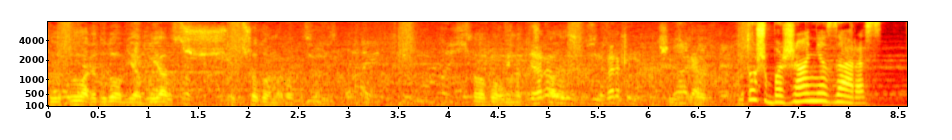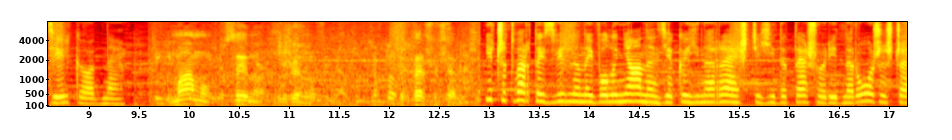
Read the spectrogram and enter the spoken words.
телефонувати додому, я боявся, що, що вдома робиться. Слава Богу, мене дочекалися. Тож бажання зараз тільки одне. Маму, сина, дружину. Це в першу чергу. І четвертий звільнений волинянин, який нарешті їде теж у рідне рожище,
